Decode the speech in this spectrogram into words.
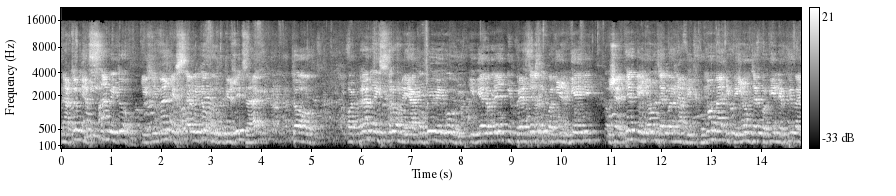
Natomiast stały dochód, jeśli macie stały dochód w Wieżycach, to od prawnej strony jako były wójt i wieloletni prezes to powinien wiedzieć, że te pieniądze powinna być umowa i pieniądze powinny wpływać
